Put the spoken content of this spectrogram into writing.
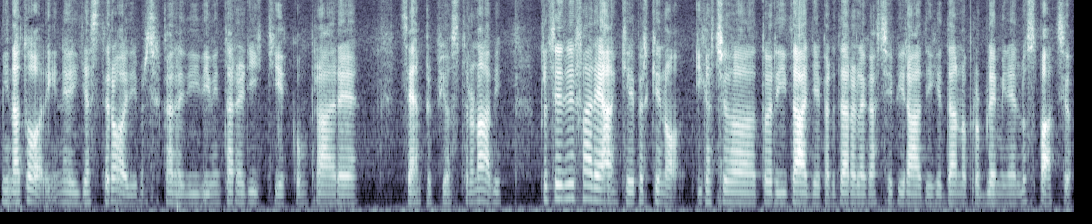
minatori negli asteroidi per cercare di diventare ricchi e comprare sempre più astronavi. Potete fare anche, perché no, i cacciatori d'Italia per dare alle cacce ai pirati che danno problemi nello spazio.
